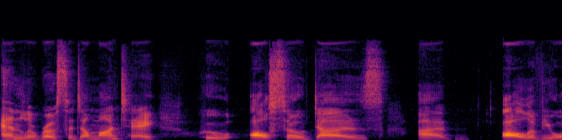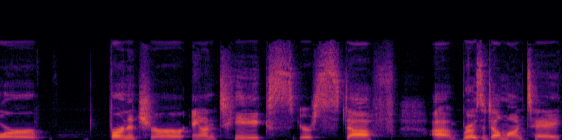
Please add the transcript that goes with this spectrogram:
And La Rosa del Monte, who also does uh, all of your furniture, antiques, your stuff. Um, Rosa del Monte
